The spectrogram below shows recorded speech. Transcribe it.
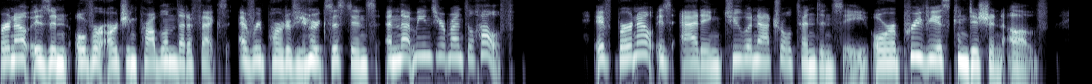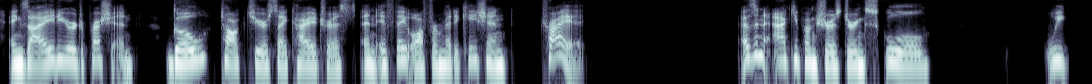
Burnout is an overarching problem that affects every part of your existence, and that means your mental health. If burnout is adding to a natural tendency or a previous condition of anxiety or depression, go talk to your psychiatrist. And if they offer medication, try it. As an acupuncturist during school, we,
